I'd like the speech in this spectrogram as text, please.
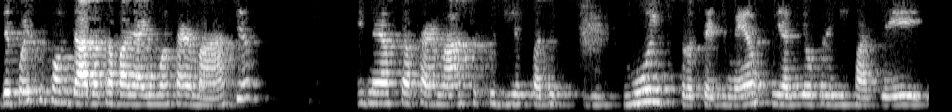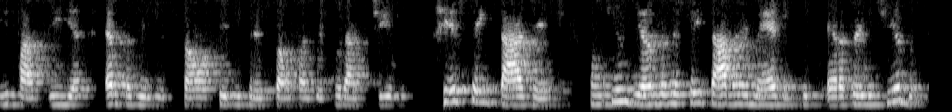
Depois fui convidada a trabalhar em uma farmácia, e nessa farmácia podia fazer muitos procedimentos, e ali eu aprendi a fazer e fazia, era fazer injeção, fazer impressão, fazer curativo, receitar, gente. Com 15 anos eu receitava remédio que era permitido,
